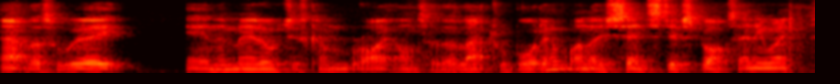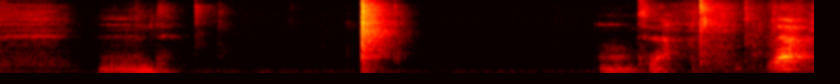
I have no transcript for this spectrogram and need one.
Atlas will be in the middle, just come right onto the lateral border, one of those sensitive spots anyway. And onto that.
